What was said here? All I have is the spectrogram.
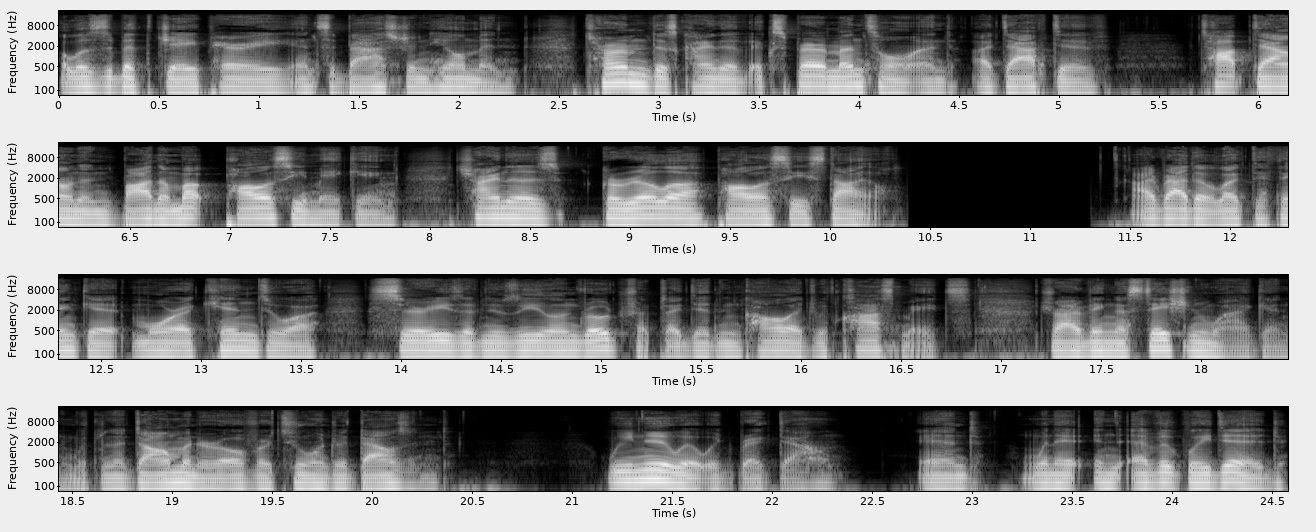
Elizabeth J. Perry and Sebastian Heilmann termed this kind of experimental and adaptive, top down and bottom up policy making China's guerrilla policy style. I'd rather like to think it more akin to a series of New Zealand road trips I did in college with classmates, driving a station wagon with an odometer over 200,000. We knew it would break down, and when it inevitably did,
